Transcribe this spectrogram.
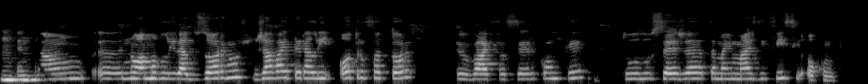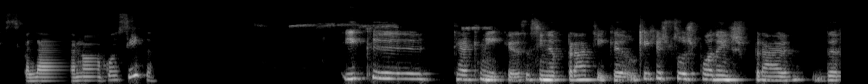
Uhum. Então, eh, não há mobilidade dos órgãos, já vai ter ali outro fator que vai fazer com que tudo seja também mais difícil ou com que se calhar não consiga. E que técnicas, assim na prática, o que é que as pessoas podem esperar da,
